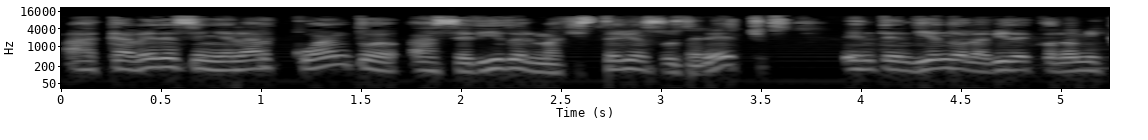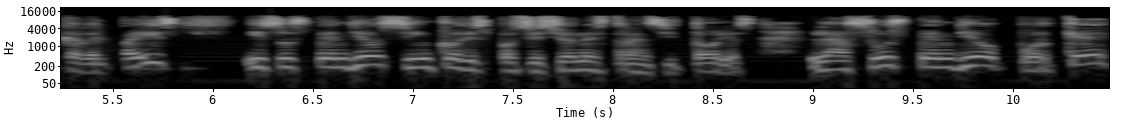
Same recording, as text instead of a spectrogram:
Acabé de señalar cuánto ha cedido el magisterio en sus derechos, entendiendo la vida económica del país, y suspendió cinco disposiciones transitorias. La suspendió, ¿por qué?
